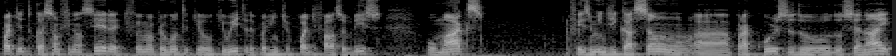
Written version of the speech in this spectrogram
parte de educação financeira, que foi uma pergunta que o, que o Ita, depois a gente pode falar sobre isso. O Max fez uma indicação ah, para cursos do, do Senai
